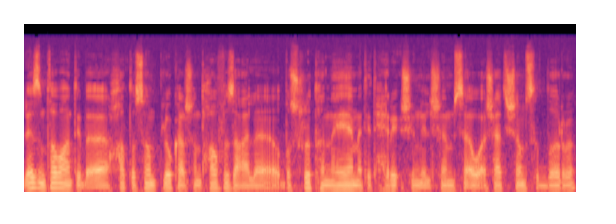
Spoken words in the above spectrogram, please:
لازم طبعا تبقى حاطة sun block عشان تحافظ على بشرتها إن هي ما تتحرقش من الشمس أو أشعة الشمس الضارة.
